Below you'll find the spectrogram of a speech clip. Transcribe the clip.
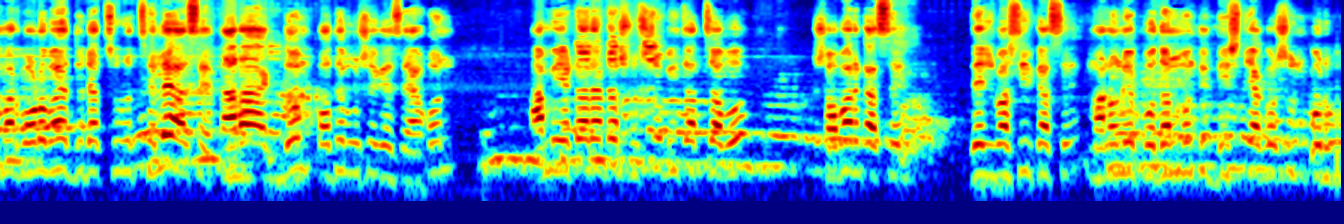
আমার বড় ভাইয়ের দুইটা ছোট ছেলে আছে তারা একদম পথে বসে গেছে। এখন আমি এটার একটা সুষ্ঠু বিচার চাবো সবার কাছে দেশবাসীর কাছে। মাননীয় প্রধানমন্ত্রীর দৃষ্টি আকর্ষণ করব।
